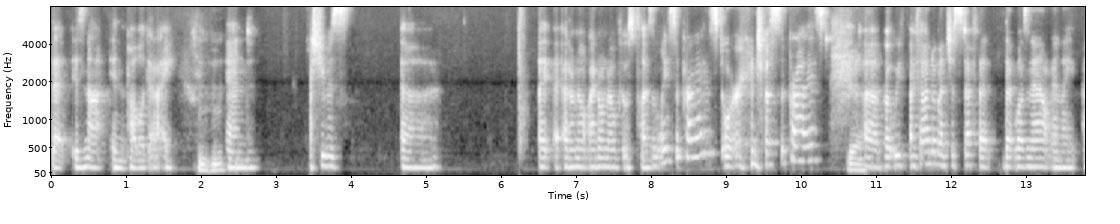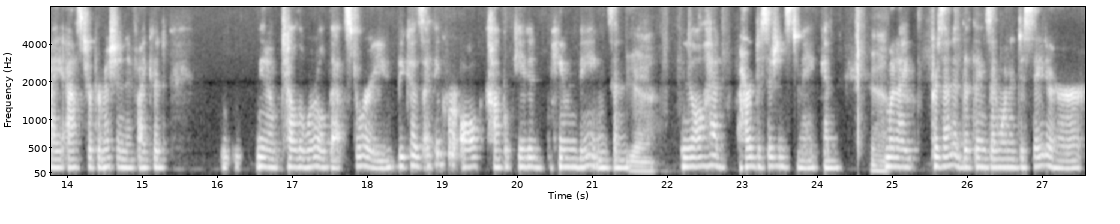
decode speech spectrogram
that is not in the public eye, mm-hmm. and she was. Uh, I, I, don't know. I don't know if it was pleasantly surprised or just surprised. Yeah. Uh, but we, I found a bunch of stuff that that wasn't out, and I, I asked her permission if I could, you know, tell the world that story because I think we're all complicated human beings, and yeah, we all had hard decisions to make. And yeah. when I presented the things I wanted to say to her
